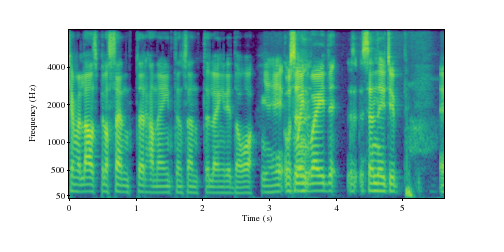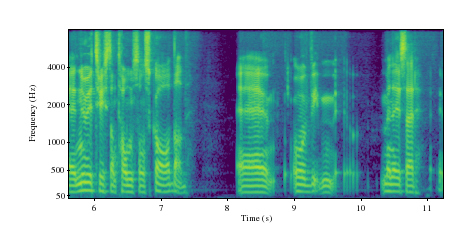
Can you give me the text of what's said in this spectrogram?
Kevin Love spelar center, han är inte en center längre idag. Nej, och sen, Wade sen är ju typ... Eh, nu är Tristan Thompson skadad. Eh, och vi, men det är så här... eh,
